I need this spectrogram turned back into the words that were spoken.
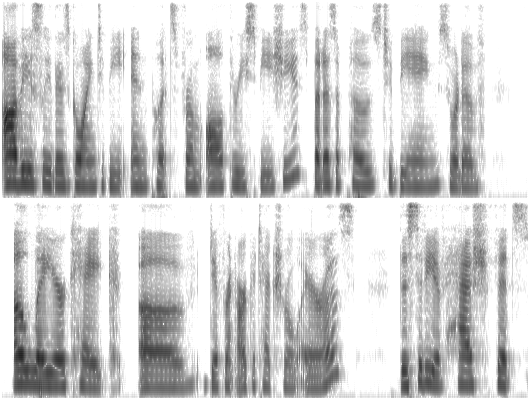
Obviously, there's going to be inputs from all three species, but as opposed to being sort of a layer cake of different architectural eras, the city of Hesh fits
